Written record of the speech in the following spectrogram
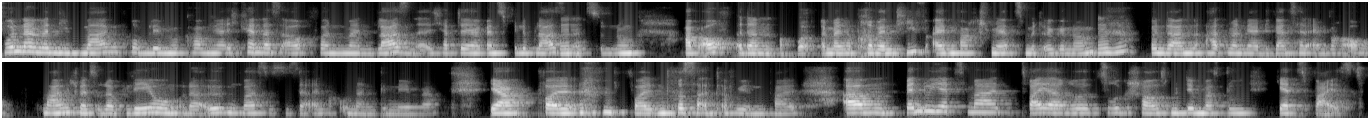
wundern, wenn die Magenprobleme kommen. Ja, ich kenne das auch von meinen Blasen. Ich hatte ja ganz viele Blasenentzündungen, mhm. habe auch dann auch einmal präventiv einfach Schmerzmittel genommen. Mhm. Und dann hat man ja die ganze Zeit einfach auch Magenschmerz oder Blähung oder irgendwas, das ist ja einfach unangenehm. Ja, ja voll, voll interessant auf jeden Fall. Ähm, wenn du jetzt mal zwei Jahre zurückschaust mit dem, was du jetzt weißt,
